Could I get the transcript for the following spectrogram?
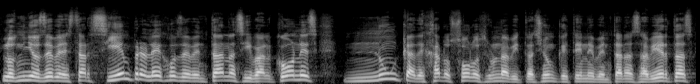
Los niños deben estar siempre lejos de ventanas y balcones, nunca dejarlos solos en una habitación que tiene ventanas abiertas.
